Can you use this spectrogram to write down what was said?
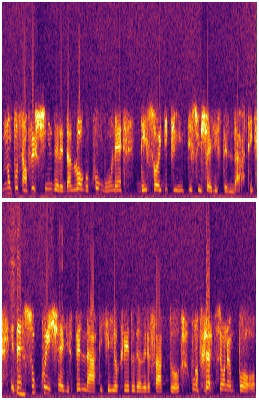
non possiamo prescindere dal luogo comune dei suoi dipinti sui cieli stellati ed è mm. su quei cieli stellati che io credo di aver fatto un'operazione un po',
